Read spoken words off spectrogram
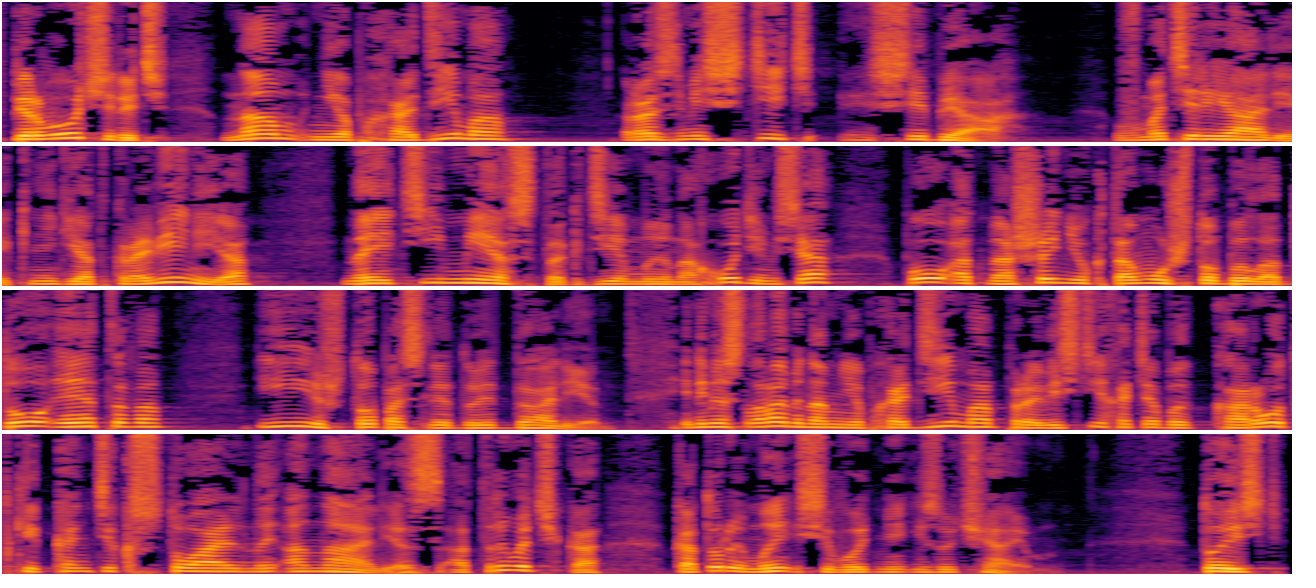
В первую очередь, нам необходимо разместить себя в материале книги Откровения, найти место, где мы находимся – по отношению к тому, что было до этого и что последует далее. Иными словами, нам необходимо провести хотя бы короткий контекстуальный анализ отрывочка, который мы сегодня изучаем. То есть,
